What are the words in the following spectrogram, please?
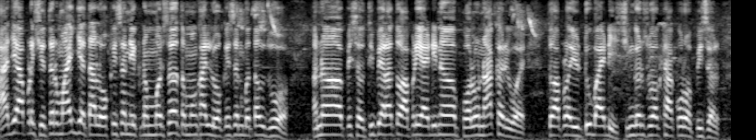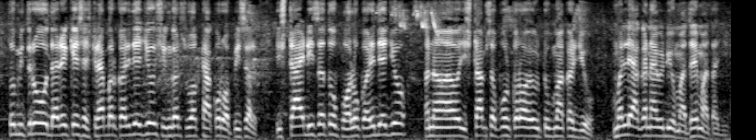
આજે આપણે ક્ષેત્રમાં આવી ગયા હતા લોકેશન એક નંબર છે, તમે ખાલી લોકેશન બતાવું, જુઓ. અને સૌથી પહેલાં તો આપણી આઈડીને ફોલો ના કર્યો હોય, તો આપણે YouTube ID singer Suvag Thakor official તો મિત્રો, દરેકે સબસ્ક્રાઈબર કરી દેજો, singer Suvag Thakor official insta ID છે તો ફોલો કરી દેજો, અને ઇન્સ્ટામાં સપોર્ટ કરો યુટ્યુબમાં કરજો. મળીએ આગળના વિડીયોમાં. જય માતાજી.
